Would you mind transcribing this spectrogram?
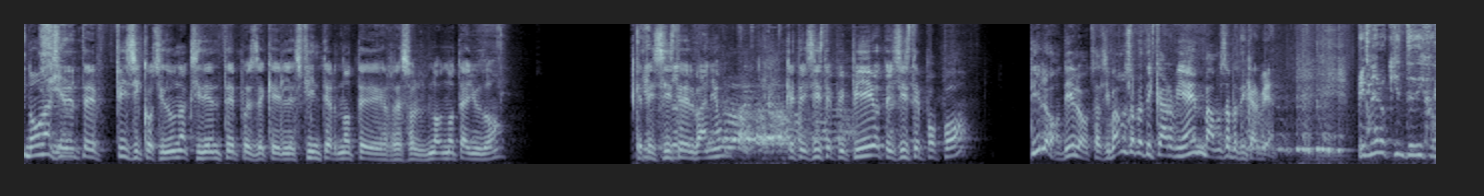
no un Sí. accidente físico, sino un accidente, pues, de que el esfínter no te resol- no, no te ayudó. ¿Que te ¿Qué? hiciste del baño? ¿Que te hiciste pipí o te hiciste popó? Dilo, dilo. O sea, si vamos a platicar bien, vamos a platicar bien. Primero, ¿quién te dijo?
